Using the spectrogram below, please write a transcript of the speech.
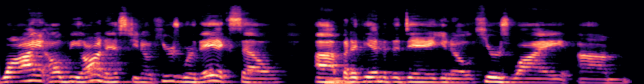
Why? I'll be honest, you know, here's where they excel. Um, mm. But at the end of the day, you know, here's why um,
